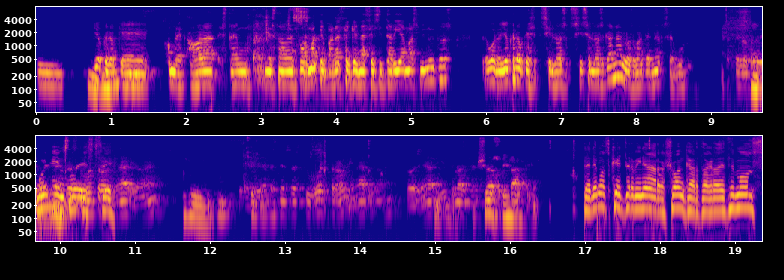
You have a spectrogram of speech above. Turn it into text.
mm, yo creo que, hombre, ahora está en un estado de forma que parece que necesitaría más minutos, pero bueno, yo creo que si, los, si se los gana, los va a tener seguro. Muy bien, pues. ¿eh? La defensa estuvo extraordinario, ¿eh? extraordinario. Hizo una defensa brutal. ¿eh? Tenemos que terminar. Schwankar, te agradecemos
